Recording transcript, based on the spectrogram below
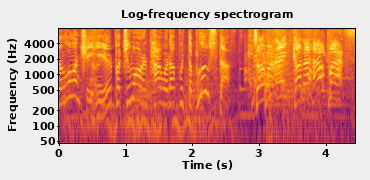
A launcher here, but you aren't powered up with the blue stuff. So it ain't gonna help us!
